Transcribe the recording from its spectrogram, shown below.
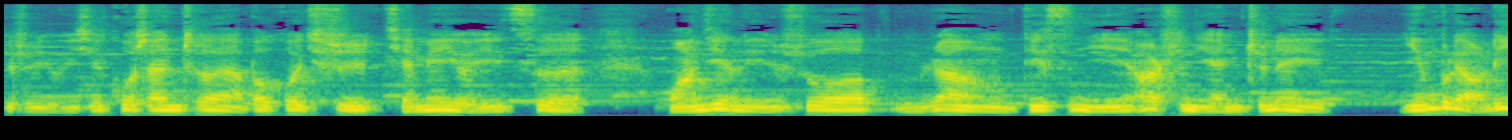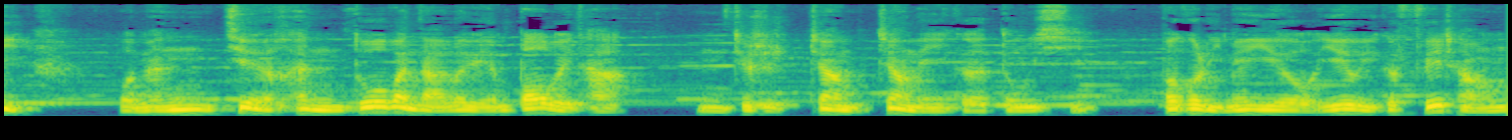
就是有一些过山车呀，包括就是前面有一次王健林说让迪士尼二十年之内赢不了利，我们建很多万达乐园包围它，嗯，就是这样这样的一个东西，包括里面也有也有一个非常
